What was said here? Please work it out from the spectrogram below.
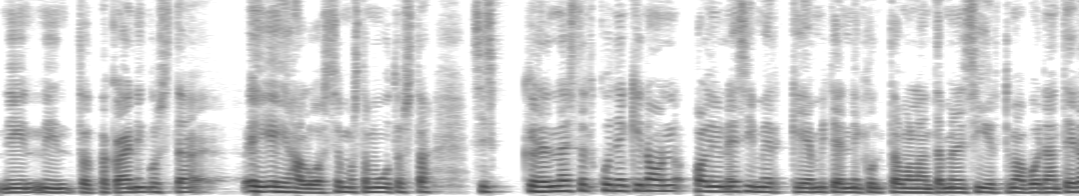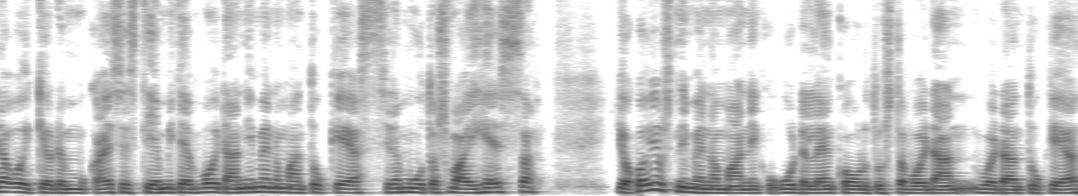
niin, niin totta kai niin kuin sitä ei, ei halua sellaista muutosta. Siis kyllä näistä kuitenkin on paljon esimerkkejä, miten niin kuin tavallaan tämmöinen siirtymä voidaan tehdä oikeudenmukaisesti ja miten voidaan nimenomaan tukea siinä muutosvaiheessa – joko just nimenomaan niin uudelleen koulutusta voidaan, voidaan tukea,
